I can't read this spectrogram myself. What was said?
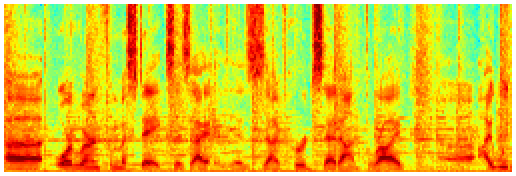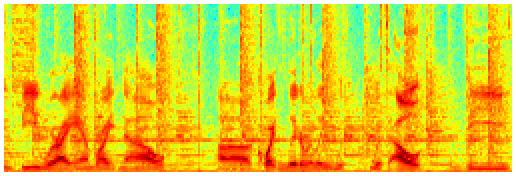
uh, or learn from mistakes, as, I, as I've heard said on Thrive. Uh, I wouldn't be where I am right now, uh, quite literally, without the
